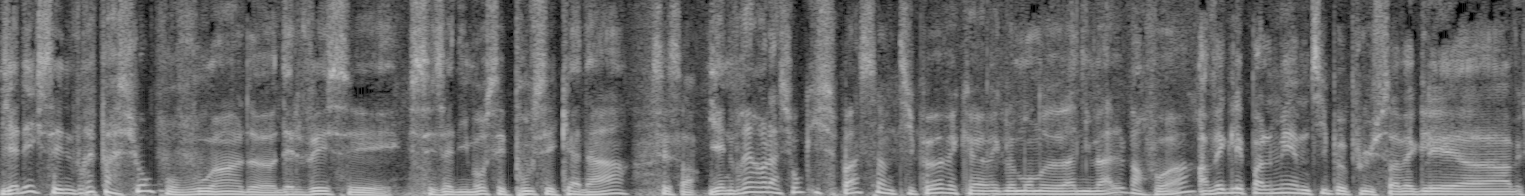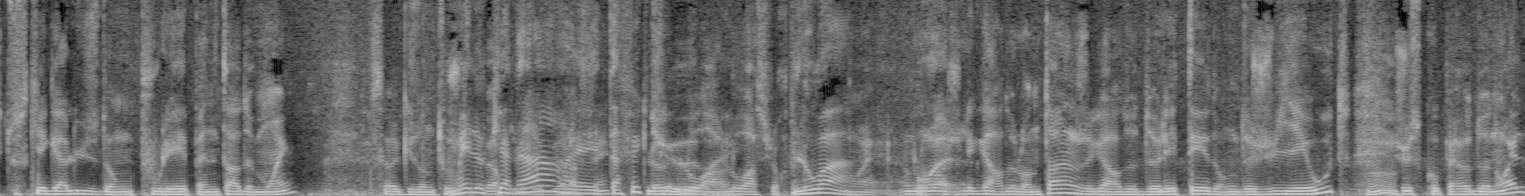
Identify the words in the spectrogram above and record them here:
Yannick, c'est une vraie passion pour vous hein, d'élever ces, ces animaux, ces poules, ces canards. C'est ça. Il y a une vraie relation qui se passe un petit peu avec, euh, avec le monde animal parfois? Avec les palmiers un petit peu plus, avec les euh, avec tout ce qui est galus, donc poulet, penta de moins. C'est vrai qu'ils ont toujours. Mais le canard est affectueux, Le Loa, ouais. Loa surtout. Loa. Ouais. Loa, Ouais. je les garde longtemps, je les garde de l'été, donc de juillet août Mmh. jusqu'aux périodes de Noël.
